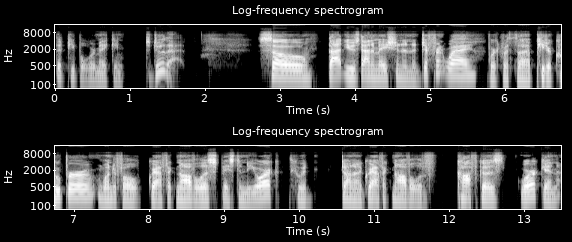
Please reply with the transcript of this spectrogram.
that people were making to do that. So that used animation in a different way. Worked with uh, Peter Kuper, wonderful graphic novelist based in New York, who had done a graphic novel of Kafka's work, and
